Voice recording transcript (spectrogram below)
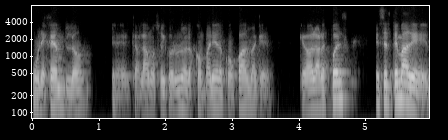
un ejemplo eh, que hablamos hoy con uno de los compañeros, con Juanma, que, va a hablar después, es el tema de,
